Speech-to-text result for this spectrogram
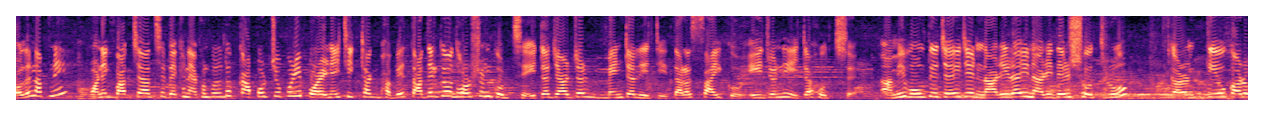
বলেন আপনি? অনেক বাচ্চা আছে, দেখেন এখন পর্যন্ত কাপড় চোপড়ই পরে নেই ঠিকঠাকভাবে, তাদেরকেও ধর্ষণ করছে। এটা যার যার মেন্টালিটি তারা সাইকো এই জন্য এটা হচ্ছে। আমি বলতে চাই যে নারীরাই নারীদের শত্রু, কারণ কেউ কারও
